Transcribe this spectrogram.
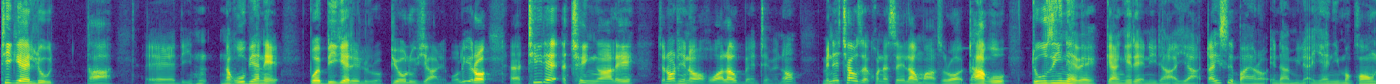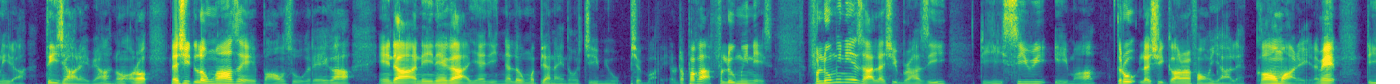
ထိခဲ့လို့ဒါအဲဒီနှစ်ကိုးပြတ်နဲ့ပွဲပြီးခဲ့တယ်လို့တော့ပြောလို့ရတယ်ပေါ့လေအဲ့တော့အဲထိတဲ့အချိန်ကလည်းကျွန်တော်ထင်တော့ဟိုလောက်ပင်ထင်မယ်နော်မိနစ်60 90လောက်မှာဆိုတော့ဒါကို2စီးနဲ့ပဲကန်ခဲ့တဲ့အနေဒါအရာတိုက်စစ်ပိုင်းကတော့အင်တာမီလန်အရင်ကြီးမကောင်းနေတာသိကြတယ်ဗျာနော်အဲ့တော့လက်ရှိတလုံး90ဘောင်းဆိုကြတဲ့ကအင်တာအနေနဲ့ကအရင်ကြီးနှလုံးမပြတ်နိုင်တော့ခြေမျိုးဖြစ်ပါတယ်အဲ့တော့တစ်ဖက်က Fluminense Fluminense ကလက်ရှိဘရာဇီးဒီ Serie A မှာသူတို့လက်ရှိ current form အရာလဲကောင်းပါတယ်ဒါပေမဲ့ဒီ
